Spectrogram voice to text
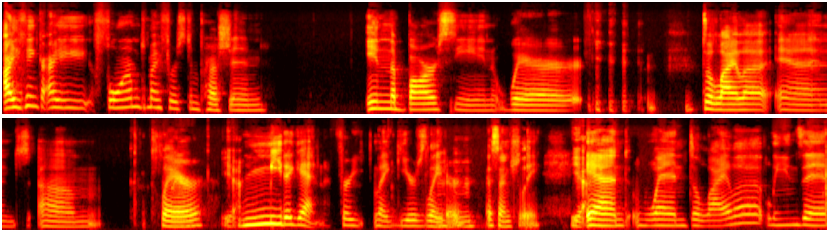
I think I formed my first impression in the bar scene where Delilah and um, Claire Yeah. meet again for like years later, Mhm. essentially. Yeah. And when Delilah leans in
